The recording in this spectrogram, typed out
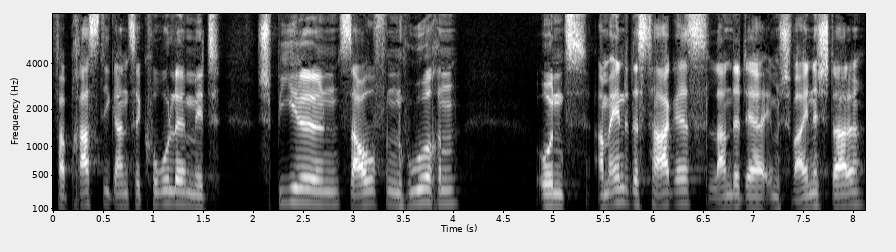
verprasst die ganze Kohle mit Spielen, Saufen, Huren. Und am Ende des Tages landet er im Schweinestall,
